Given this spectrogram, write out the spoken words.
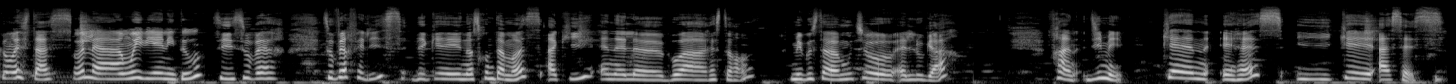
¿Cómo estás? Hola, muy bien, ¿y tú? Sí, súper, súper feliz de que nos juntamos aquí en el eh, Boa Restaurant. Me gusta mucho el lugar. Fran, dime, ¿quién eres y qué haces?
